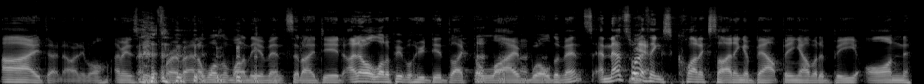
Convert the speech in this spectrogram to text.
I don't know anymore. I mean, it's been forever, and it wasn't one of the events that I did. I know a lot of people who did like the live world events, and that's what I think is quite exciting about being able to be on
